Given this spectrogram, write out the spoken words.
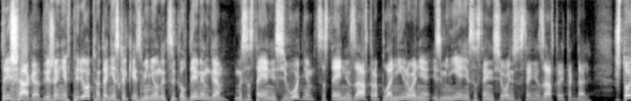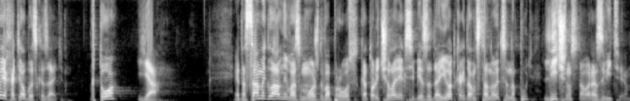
Три шага. Движение вперед. Это несколько измененный цикл Деминга. Мы состояние сегодня, состояние завтра, планирование, изменение, состояние сегодня, состояние завтра и так далее. Что я хотел бы сказать? Кто я? Это самый главный возможный вопрос, который человек себе задает, когда он становится на путь личностного развития.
